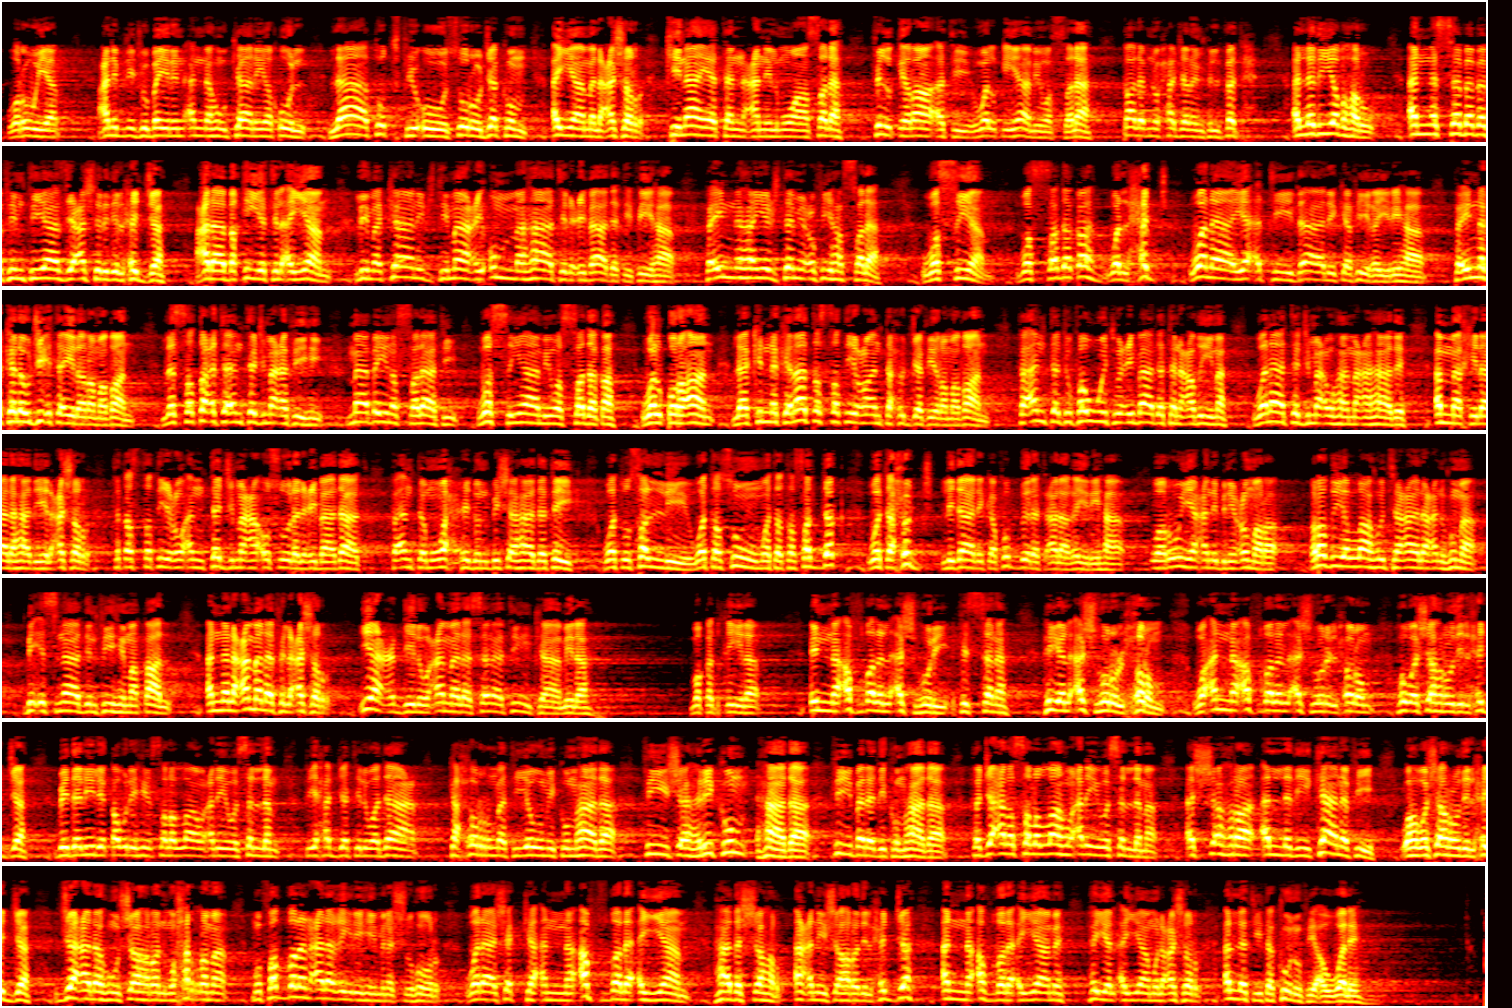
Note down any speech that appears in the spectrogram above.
وروي عن ابن جبير أنه كان يقول لا تطفئوا سرجكم أيام العشر كناية عن المواصلة في القراءة والقيام والصلاة. قال ابن حجر في الفتح الذي يظهر أن السبب في امتياز عشر ذي الحجة على بقية الأيام لمكان اجتماع أمهات العبادة فيها فإنها يجتمع فيها الصلاة والصيام والصدقة والحج ولا يأتي ذلك في غيرها. فإنك لو جئت إلى رمضان لاستطعت أن تجمع فيه ما بين الصلاة والصيام والصدقة والقرآن لكنك لا تستطيع أن تحج في رمضان فأنت تفوت عبادة عظيمة ولا تجمعها مع هذه. أما خلال هذه العشر فتستطيع أن تجمع أصول العبادات فأنت موحد بشهادتيك وتصلي وتصوم وتتصدق وتحج. لذلك فضلت على غيرها وروي عن ابن عمر رضي الله تعالى عنهما بإسناد فيه مقال أن العمل في العشر يعدل عمل سنة كاملة. وقد قيل إن أفضل الأشهر في السنة هي الأشهر الحرم وأن أفضل الأشهر الحرم هو شهر ذي الحجة بدليل قوله صلى الله عليه وسلم في حجة الوداع كحرمة يومكم هذا في شهركم هذا في بلدكم هذا. فجعل صلى الله عليه وسلم الشهر الذي كان فيه وهو شهر ذي الحجة جعله شهرا محرما مفضلا على غيره من الشهور. ولا شك أن أفضل أيام هذا الشهر أعني شهر ذي الحجة أن أفضل أيامه هي الأيام العشر التي تكون في أوله.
